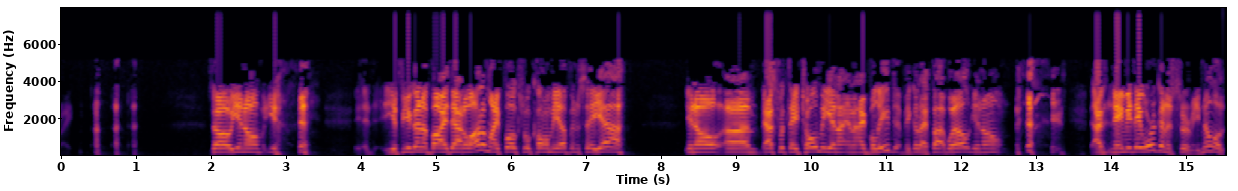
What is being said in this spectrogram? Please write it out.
right. so, you know, if you're going to buy that, a lot of my folks will call me up and say, yeah, you know, um, that's what they told me, and I, and I believed it because I thought, well, you know, maybe they were going to serve me. No,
